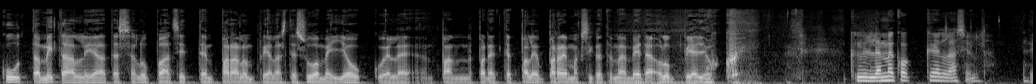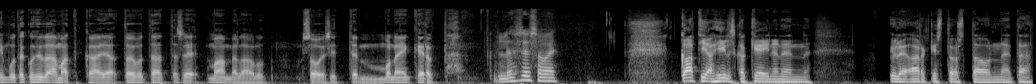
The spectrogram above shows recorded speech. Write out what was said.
kuutta mitallia tässä lupaat sitten paralympialaisten Suomen joukkueelle. Pan, panette paljon paremmaksi kuin tämä meidän olympiajoukkue. Kyllä me kokeillaan sillä. Ei muuta kuin hyvää matkaa ja toivotaan, että se maamelaulu soi sitten moneen kertaan. Kyllä se soi. Katja Hilska-Keinänen Yle Arkistosta on näitä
